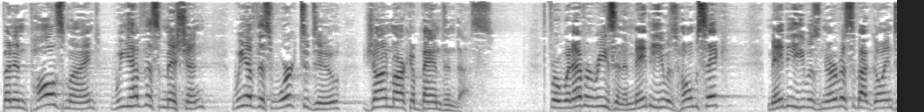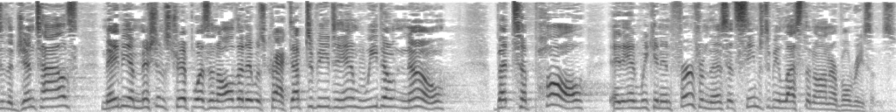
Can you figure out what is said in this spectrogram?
But in Paul's mind, we have this mission, we have this work to do. John Mark abandoned us. For whatever reason, and maybe he was homesick, maybe he was nervous about going to the Gentiles, maybe a missions trip wasn't all that it was cracked up to be to him, we don't know. But to Paul, and, and we can infer from this, it seems to be less than honorable reasons.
